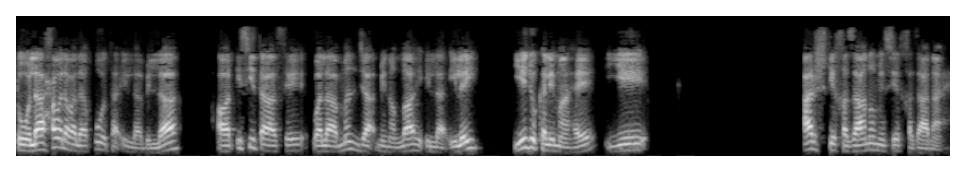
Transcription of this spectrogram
تو لا حول ولا قوت الا باللہ اور اسی طرح سے ولا من جا من اللہ الا الی یہ جو کلمہ ہے، یہ عرش کے خزانوں میں سے خزانہ ہے،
